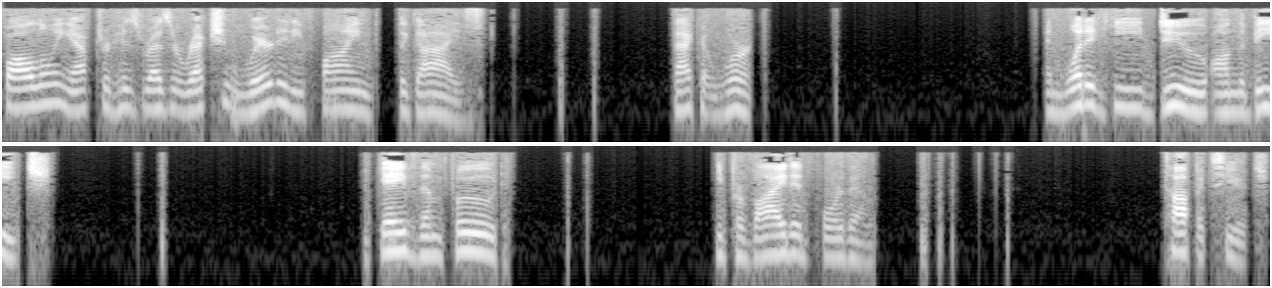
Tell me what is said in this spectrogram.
following after his resurrection where did he find the guys back at work and what did he do on the beach He gave them food. He provided for them. Topic's huge.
